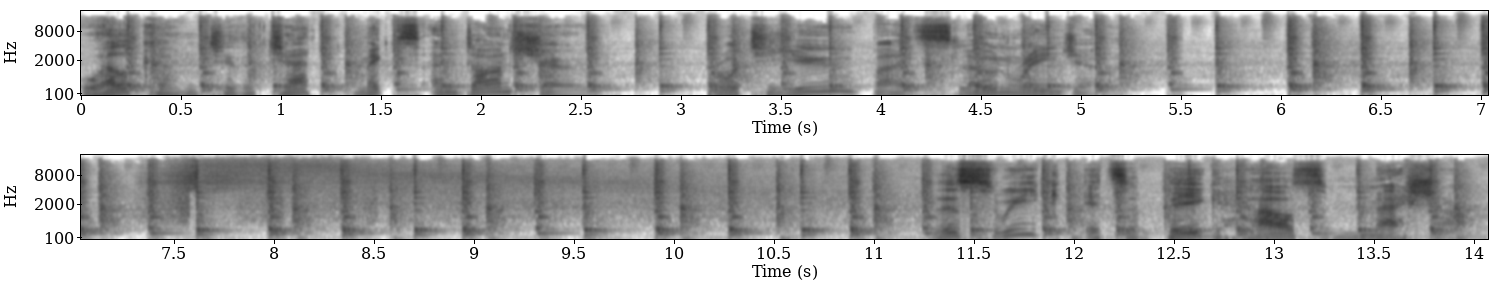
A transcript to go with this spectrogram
Welcome to the Chat, Mix and Dance Show, brought to you by Sloan Ranger. This week, it's a big house mashup.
